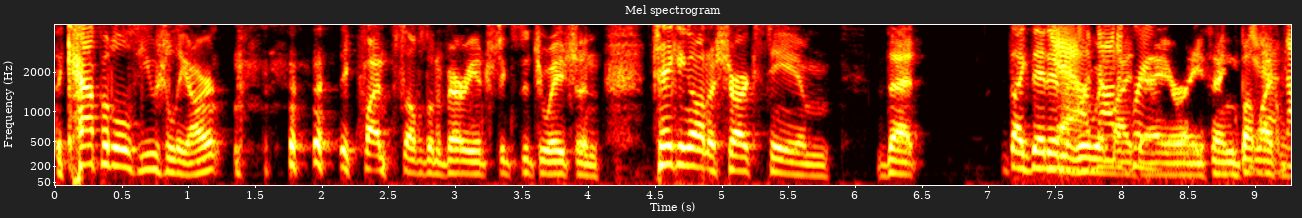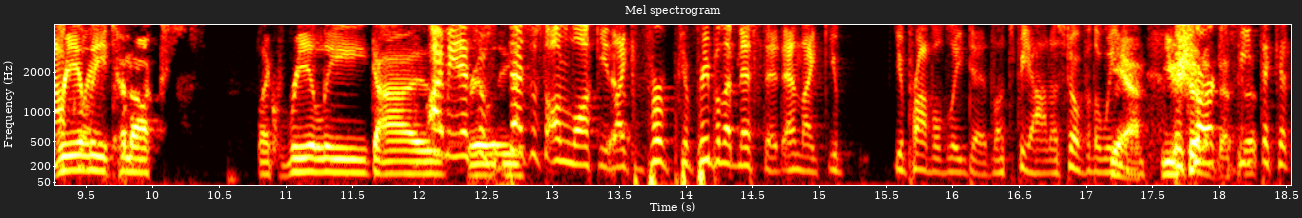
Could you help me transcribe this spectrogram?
The Capitals usually aren't. they find themselves in a very interesting situation, taking on a Sharks team that like they didn't Yeah, ruin my great- day or anything, but Yeah, like really great. Canucks. Like really, guys. I mean, that's really? just that's just unlucky. Like for, for people that missed it, and like you, you probably did. Let's be honest. Over the weekend, Yeah, the Sharks beat it. the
